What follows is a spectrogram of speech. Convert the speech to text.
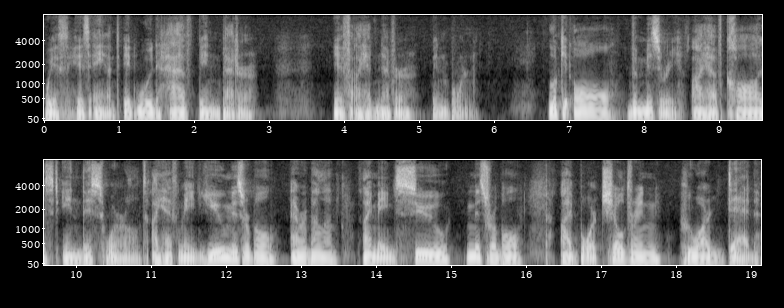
with his aunt. It would have been better if I had never been born. Look at all the misery I have caused in this world. I have made you miserable, Arabella. I made Sue miserable. I bore children who are dead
